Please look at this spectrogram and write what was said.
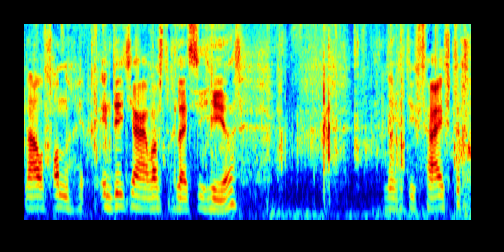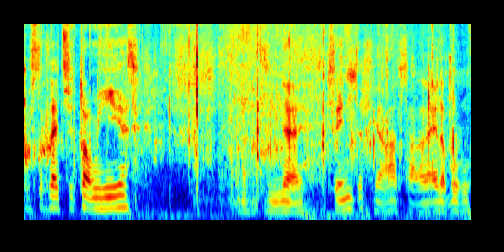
Nou, van, in dit jaar was de gletsjer hier. 1950 was de gletsjertong hier. 1920, ja, het zijn een heleboel.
